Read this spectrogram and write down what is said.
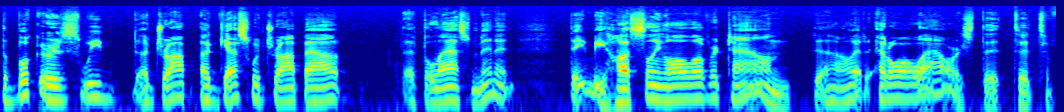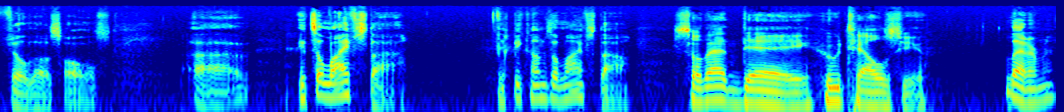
The bookers, we a drop a guest would drop out at the last minute. They'd be hustling all over town, you know, at, at all hours to, to, to fill those holes. Uh, it's a lifestyle. It becomes a lifestyle, So that day, who tells you? Letterman.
